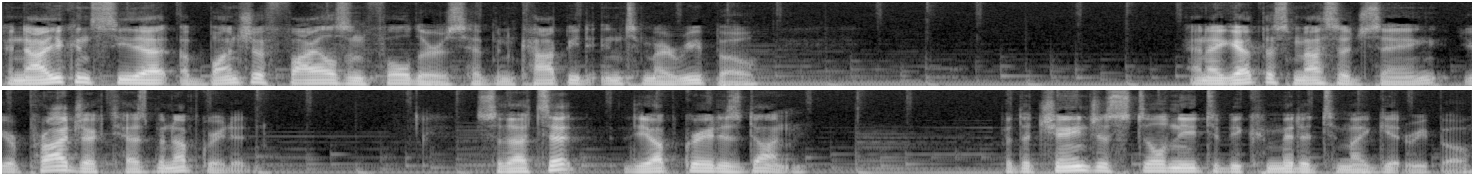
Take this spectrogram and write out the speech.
And now you can see that a bunch of files and folders have been copied into my repo. And I get this message saying, your project has been upgraded. So that's it, the upgrade is done. But the changes still need to be committed to my Git repo.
